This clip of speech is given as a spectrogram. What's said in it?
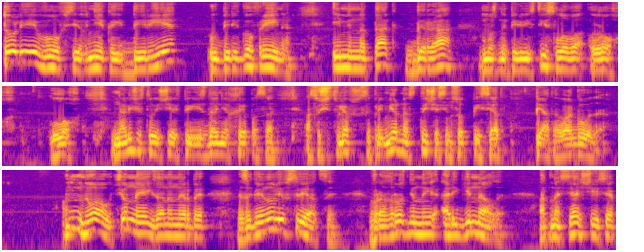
то ли и вовсе в некой дыре у берегов Рейна. Именно так дыра можно перевести слово «лох» лох, наличествующее в переизданиях Эпоса, осуществлявшихся примерно с 1755 года. Ну а ученые из АННРБ заглянули в святцы, в разрозненные оригиналы, относящиеся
